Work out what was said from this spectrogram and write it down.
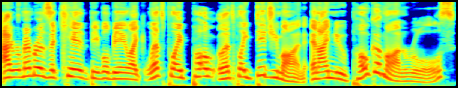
I remember as a kid people being like, "Let's play po- let's play Digimon." And I knew Pokemon rules.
